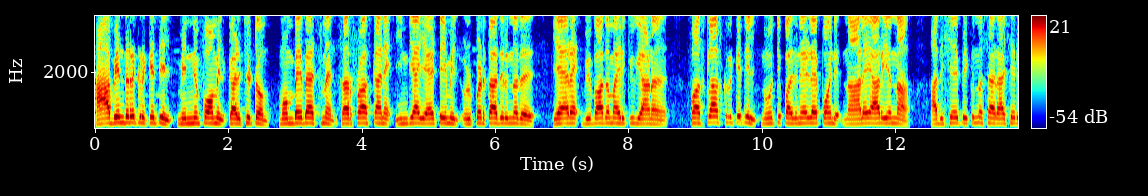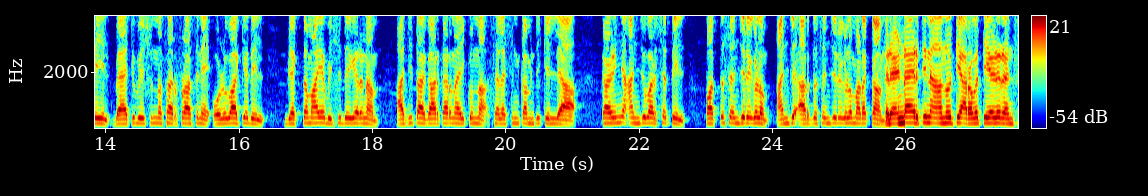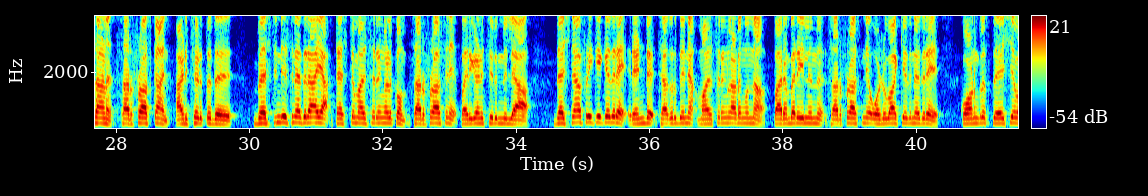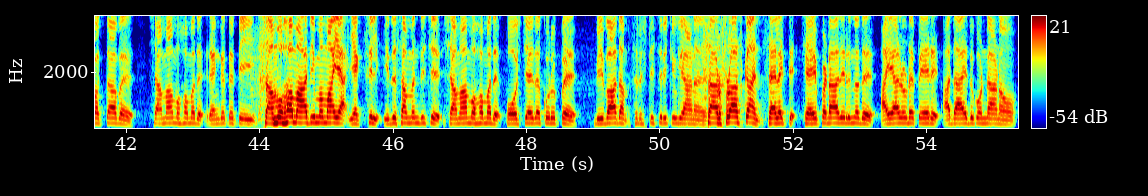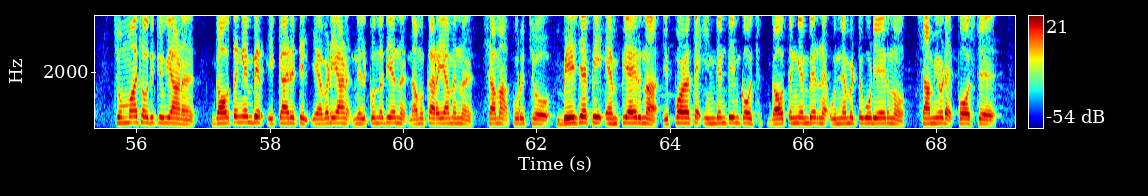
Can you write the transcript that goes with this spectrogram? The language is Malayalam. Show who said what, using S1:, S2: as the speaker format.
S1: ആഭ്യന്തര ക്രിക്കറ്റിൽ മിന്നും ഫോമിൽ കളിച്ചിട്ടും മുംബൈ ബാറ്റ്സ്മാൻ സർഫ്രാസ് ഖാനെ ഇന്ത്യ എ ടീമിൽ ഉൾപ്പെടുത്താതിരുന്നത് ഏറെ വിവാദമായിരിക്കുകയാണ്. ഫസ്റ്റ് ക്ലാസ് ക്രിക്കറ്റിൽ നൂറ്റി പതിനേഴ് പോയിന്റ് നാല് ആറ് എന്ന അതിശയിപ്പിക്കുന്ന ശരാശരിയിൽ ബാറ്റ് വീശുന്ന സർഫ്രാസിനെ ഒഴിവാക്കിയതിൽ വ്യക്തമായ വിശദീകരണം അജിത് അഗാർക്കർ നയിക്കുന്ന സെലക്ഷൻ കമ്മിറ്റിക്കില്ല കഴിഞ്ഞ അഞ്ചു വർഷത്തിൽ പത്ത് സെഞ്ചുറികളും അഞ്ച് അർദ്ധ സെഞ്ചുറികളും അടക്കം രണ്ടായിരത്തി നാനൂറ്റി അറുപത്തിയേഴ് റൺസാണ് സർഫ്രാസ് ഖാൻ അടിച്ചെടുത്തത്. വെസ്റ്റ് ഇൻഡീസിനെതിരായ ടെസ്റ്റ് മത്സരങ്ങൾക്കും സർഫ്രാസിനെ പരിഗണിച്ചിരുന്നില്ല. ദക്ഷിണാഫ്രിക്കയ്ക്കെതിരെ രണ്ട് ചതുർദിന മത്സരങ്ങളടങ്ങുന്ന പരമ്പരയിൽ നിന്ന് സർഫ്രാസിനെ ഒഴിവാക്കിയതിനെതിരെ കോൺഗ്രസ് ദേശീയ വക്താവ് ഷമ മുഹമ്മദ് രംഗത്തെത്തി. സമൂഹ മാധ്യമമായ എക്സിൽ ഇത് സംബന്ധിച്ച് ഷമ മുഹമ്മദ് പോസ്റ്റ് ചെയ്ത കുറിപ്പ് വിവാദം സൃഷ്ടിച്ചിരിക്കുകയാണ്. സർഫ്രാസ് ഖാൻ സെലക്ട് ചെയ്യപ്പെടാതിരുന്നത് അയാളുടെ പേര് അതായതുകൊണ്ടാണോ ചുമ്മാ ചോദിക്കുകയാണ്. ഗൗതം ഗംഭീർ ഇക്കാര്യത്തിൽ എവിടെയാണ് നിൽക്കുന്നത് എന്ന് നമുക്കറിയാമെന്ന് ഷമ കുറിച്ചു. B J P M P ആയിരുന്ന ഇപ്പോഴത്തെ ഇന്ത്യൻ ടീം കോച്ച് ഗൗതം ഗംഭീറിനെ ഉന്നമിട്ടുകൂടിയായിരുന്നു ഷമിയുടെ പോസ്റ്റ്.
